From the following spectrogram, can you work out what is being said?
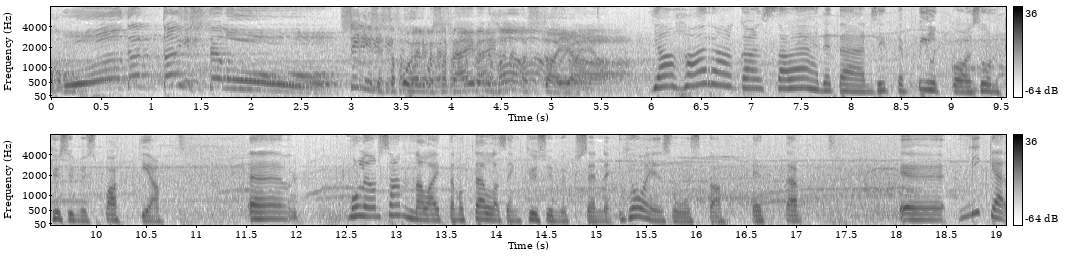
Sukupuolten taistelu! Sinisessä puhelimessa päivän haastaja. Ja Haran kanssa lähdetään sitten pilkkoon sun kysymyspakkia. Öö, mulle on Sanna laittanut tällaisen kysymyksen Joensuusta, että öö, mikä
